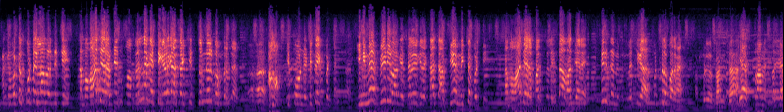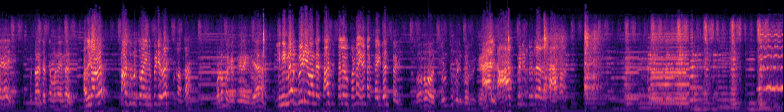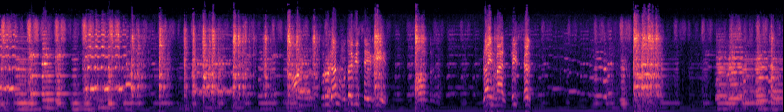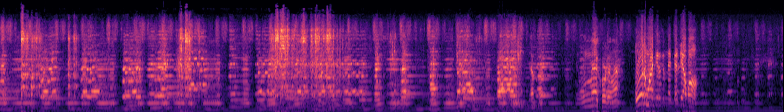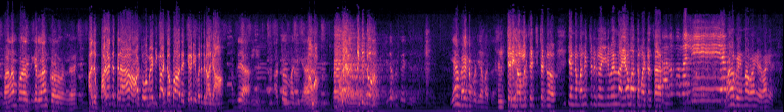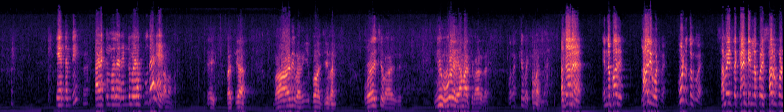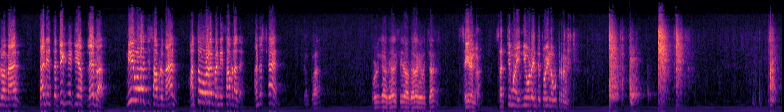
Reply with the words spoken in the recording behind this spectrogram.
அங்க மட்டும் கூட்டம் இல்லாம இருந்துச்சு. நம்ம வாத்தியார் அப்படியே சும்மா வெள்ள கட்டி கிடக்கா கட்சி பிரதர். ஆமா இப்போ ஒண்ணு டிசைட் பண்ணிட்டேன். இனிமே பீடி வாங்க செலவிக்கிற காசு அப்படியே மிச்சப்படுத்தி நம்ம வாத்தியார பக்கத்துல இந்த வாத்தியார திருத்தமிப்புக்கு வச்சுக்க குடுத்துட போறேன் அப்படி ஒரு ப்ராமிஸா எஸ் ப்ராமிஸ் இப்பதான் சத்தியம் பண்ண என்னது? அதுக்காக காசு கொடுத்து வாங்கின பீடி வேஸ்ட் பண்ணுவாங்க. உடம்ப கெடுத்துக்கிறீங்கயா இனிமே பீடி வாங்க காசு செலவு பண்ணா ஏன்டா கைதான் கேளு ஓஹோ துண்டு பிடி போட்டிருக்கு. லாஸ்ட் பீடி பிரதர் நான் ஒரு குருடன் உதவி செய்வீர். ஆமாம் brother blind man please help உண்மையா கூடனா போர்டு மாட்டிருக்கிற தெரியலாமா பணம் போறதுக்கெல்லாம் கோலம் அது பழக்கத்துல ஆட்டோமேட்டிக்கா டப்பா அதை தேடி வருது ராஜா. அப்படியா. ஆட்டோமேட்டிக்கா ஆமா. இது எப்படி தெரிஞ்சது? ஏன் பேக்க போட்டு ஏமாத்துற? தெரியாம செஞ்சுட்டங்க. என்ன மன்னிச்சிடுங்க. இனிமேல் நான் ஏமாத்த மாட்டேன் சார். வாங்க பையமா வாங்க வாங்க. ஏன் தம்பி? வழக்கம் போல ரெண்டு முழம் பூ தானே? ஆமாமா ஏய் பாத்தியா? வாடி வதங்கி போன ஜீவன். உழைச்சு வாழுது. நீ ஊரை ஏமாத்தி வாழுற உனக்கே வெக்கமா இல்ல. அதானே? என்ன பாரு லாரி ஓட்டுவேன் மூட்டை தூக்குவேன். சமயத்துல கேண்டீன்ல போய் சர்வ் பண்ணுவேன் man that is the dignity of labour நீ உழைச்சு சாப்பிடு மேன் மத்தவ உழைப்ப நீ சாப்பிடாத. அண்டர்ஸ்டாண்ட் ஒழுங்கா வேலை செய்வா வேலை கிடைச்சா? செய்யறங்க சத்தியமா இன்னியோட இந்த தொழிலை விட்டுறேன்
